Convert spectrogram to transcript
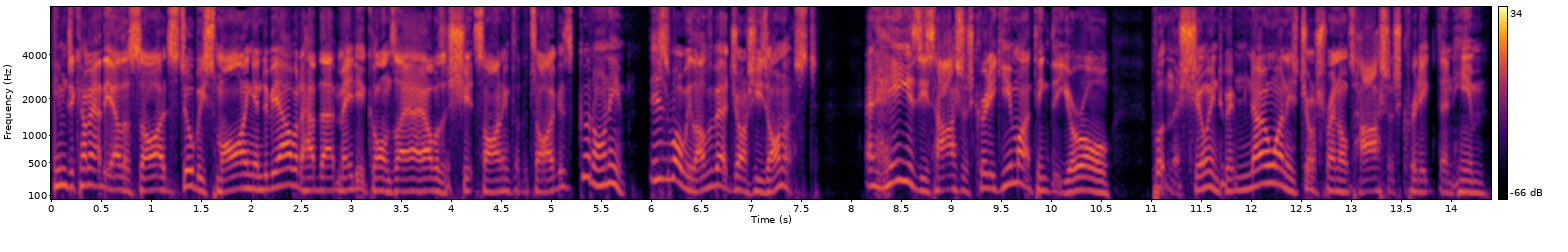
him to come out the other side, still be smiling, and to be able to have that media call and say, hey, I was a shit signing for the Tigers, good on him. This is what we love about Josh. He's honest. And he is his harshest critic. You might think that you're all putting the shoe into him. No one is Josh Reynolds' harshest critic than him.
